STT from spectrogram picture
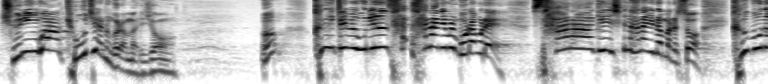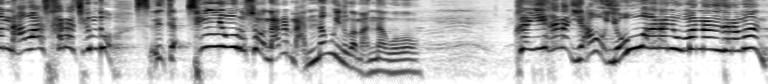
주님과 교제하는 거란 말이죠. 어? 그렇기 때문에 우리는 사, 하나님을 뭐라 그래? 살아계신 하나님이란 말을 써. 그분은 나와 살아 지금도 생명으로서 나를 만나고 있는 거야, 만나고. 그러니까 이 하나 여호와 하나님 못 만나는 사람은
